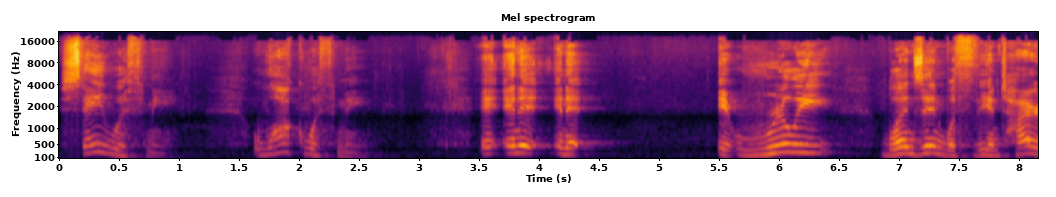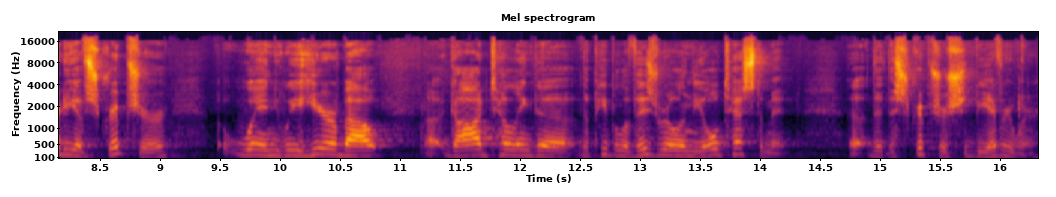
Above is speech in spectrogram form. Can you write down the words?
stay with me, walk with me. And, and it, and it, it really blends in with the entirety of Scripture when we hear about uh, God telling the, the people of Israel in the Old Testament Uh, that the Scripture should be everywhere.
